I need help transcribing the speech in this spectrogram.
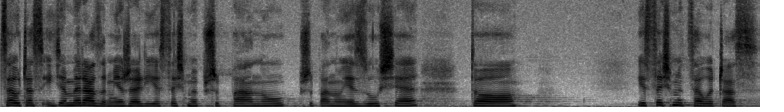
cały czas idziemy razem. Jeżeli jesteśmy przy Panu, przy Panu Jezusie, to jesteśmy cały czas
